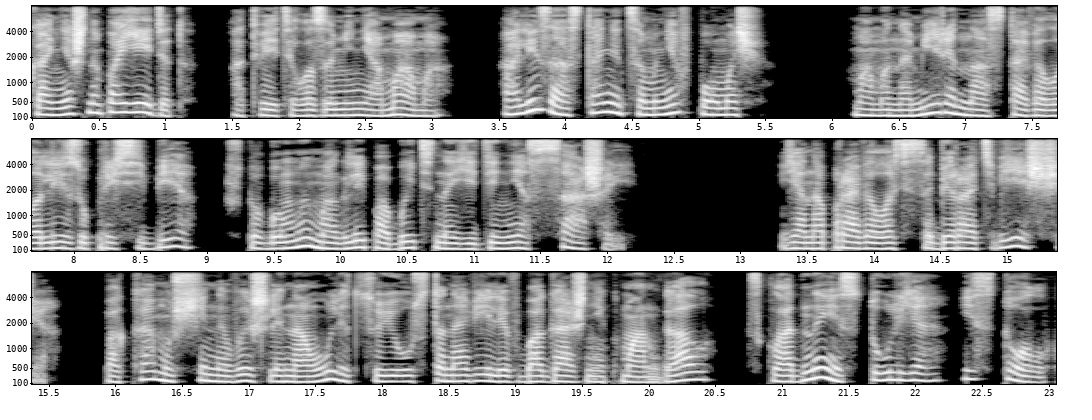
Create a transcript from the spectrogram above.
«Конечно, поедет», – ответила за меня мама. «А Лиза останется мне в помощь». Мама намеренно оставила Лизу при себе, чтобы мы могли побыть наедине с Сашей. Я направилась собирать вещи, пока мужчины вышли на улицу и установили в багажник мангал, складные стулья и стол.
